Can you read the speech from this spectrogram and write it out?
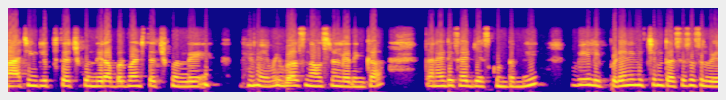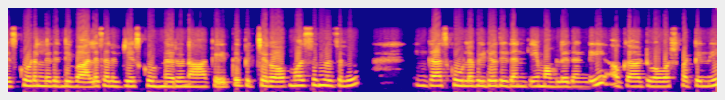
మ్యాచింగ్ క్లిప్స్ తెచ్చుకుంది రబ్బర్ బ్యాండ్స్ తెచ్చుకుంది. నేనేమి ఇవ్వాల్సిన అవసరం లేదు ఇంకా. తనే డిసైడ్ చేసుకుంటుంది. వీళ్ళు ఇప్పుడే నేను ఇచ్చిన డ్రెస్సెస్ అసలు వేసుకోవడం లేదండి. వాళ్ళే సెలెక్ట్ చేసుకుంటున్నారు. నాకైతే పిచ్చ కోపం వస్తుంది అసలు. ఇంకా స్కూల్లో వీడియో తీయడానికి ఏం అవ్వలేదండి. ఒక టూ అవర్స్ పట్టింది.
